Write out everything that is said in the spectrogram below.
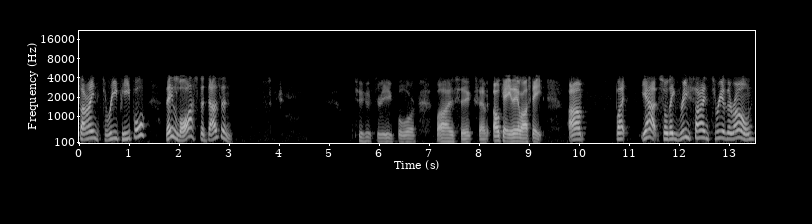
signed three people, they lost a dozen. Two, three, four, five, six, seven. Okay, they lost eight. Um, but yeah, so they re-signed three of their own:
